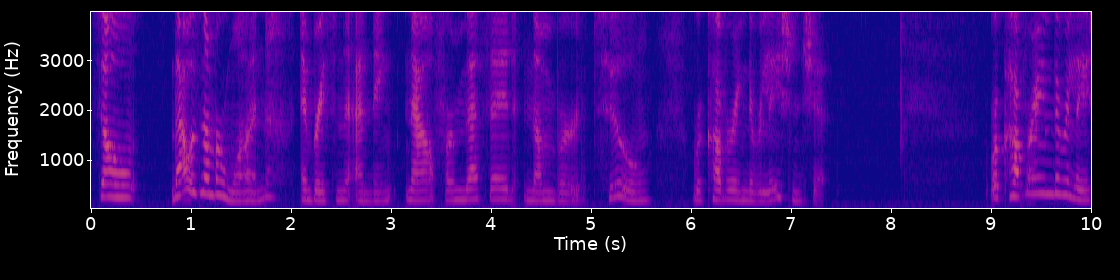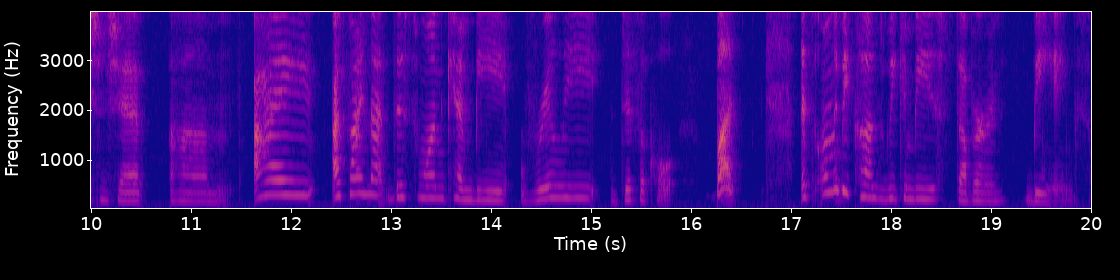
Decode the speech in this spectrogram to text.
So that was number one, embracing the ending. Now, for method number two, recovering the relationship. Recovering the relationship um, I I find that this one can be really difficult, but it's only because we can be stubborn beings.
